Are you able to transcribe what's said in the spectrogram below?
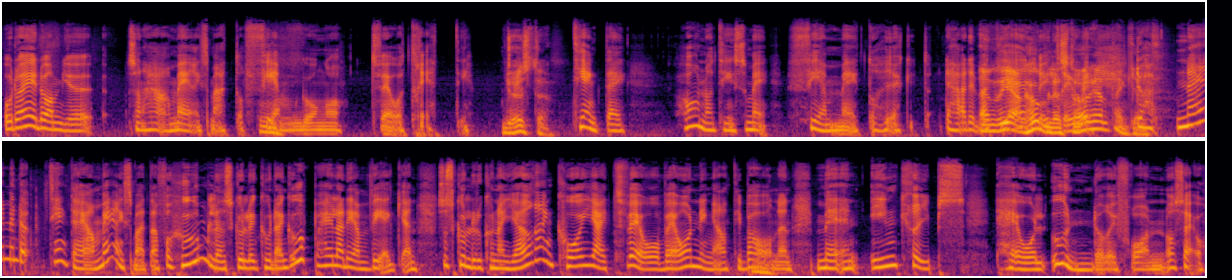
och då är de ju sådana här armeringsmattor 5 gånger 2,30. Just det. Tänk dig ha någonting som är fem meter högt. Det hade varit En rejäl humlestör helt enkelt. Då, nej, men då, tänk dig armeringsmattan. För humlen skulle kunna gå upp på hela den väggen. Så skulle du kunna göra en koja i två våningar till barnen med en inkrypshål underifrån och så.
